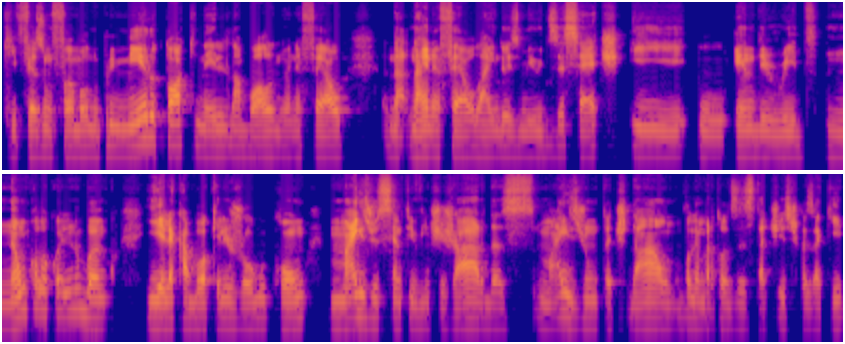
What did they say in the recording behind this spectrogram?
que fez um fumble no primeiro toque nele na bola no NFL, na, na, NFL lá em 2017, e o Andy Reid não colocou ele no banco, e ele acabou aquele jogo com mais de 120 jardas, mais de um touchdown, não vou lembrar todas as estatísticas aqui,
